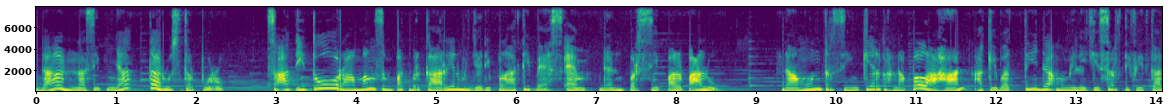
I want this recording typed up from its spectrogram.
Dan nasibnya terus terpuruk. Saat itu Ramang sempat berkarir menjadi pelatih PSM dan Persipal Palu namun tersingkir karena pelahan akibat tidak memiliki sertifikat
